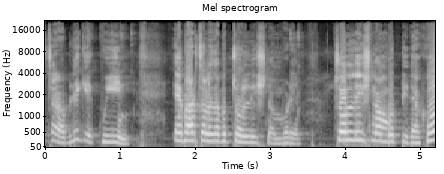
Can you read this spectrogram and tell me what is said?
star oblique a queen এবার চলে যাব চল্লিশ নম্বরে। চল্লিশ নম্বরটি দেখো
